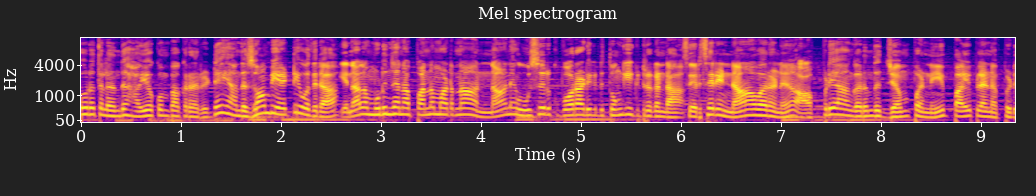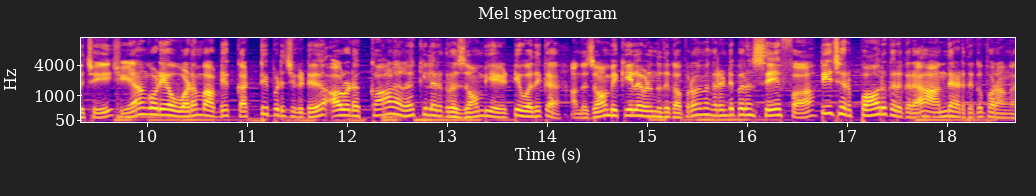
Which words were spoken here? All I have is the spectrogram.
தூரத்துல இருந்து ஹயோக்கும் பாக்குறாரு டேய் அந்த ஜாம்பி எட்டி உதடா என்னால முடிஞ்சா நான் பண்ண மாட்டேனா? நானே உசுருக்கு போராடிக்கிட்டு தொங்கிக்கிட்டு இருக்கேன்டா. சரி சரி நான் வரேன்னு அப்படியே அங்க இருந்து ஜம்ப் பண்ணி பைப் லைனை பிடிச்சு ஷியாங்கோடைய உடம்ப அப்படியே கட்டி பிடிச்சுக்கிட்டு அவரோட காலால கீழே இருக்கிற ஜாம்பியை எட்டி உதைக்க அந்த ஜாம்பி கீழே விழுந்ததுக்கு அப்புறம் இவங்க ரெண்டு பேரும் சேஃபா டீச்சர் பார்க் இருக்கிற அந்த இடத்துக்கு போறாங்க.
